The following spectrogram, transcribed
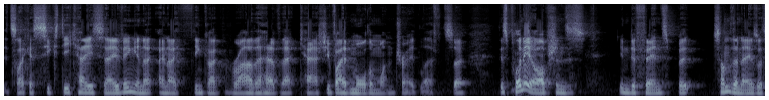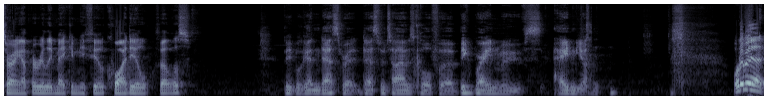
It's like a sixty k saving, and I, and I think I'd rather have that cash if I had more than one trade left. So there's plenty of options in defense, but some of the names we're throwing up are really making me feel quite ill, fellas. People getting desperate. Desperate times call for big brain moves. Hayden Young. What about?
